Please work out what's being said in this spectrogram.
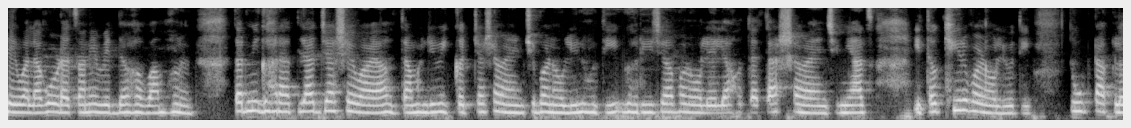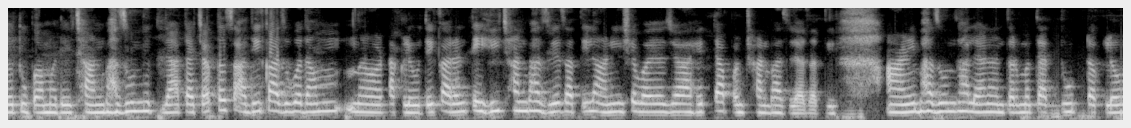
देवाला गोडाचा नैवेद्य हवा म्हणून. तर मी घरातल्या ज्या शेवाळ्या होत्या म्हणजे विकतच्या शेवयांची बनवली नव्हती घरी ज्या बनवलेल्या होत्या त्या शेवयांची मी आज इथं खीर बनवली होती. तूप टाकलं तुपामध्ये छान भाजून घेतल्या त्याच्यातच आधी काजू बदाम टाकले होते कारण तेही छान भाजले जातील आणि शेवया ज्या आहेत त्या पण छान भाजल्या जातील. आणि भाजून झाल्यानंतर मग त्यात दूध टाकलं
